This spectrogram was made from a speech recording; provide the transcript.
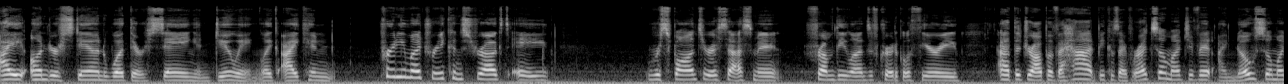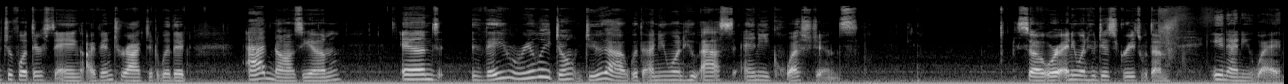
I understand what they're saying and doing. Like, I can pretty much reconstruct a response or assessment from the lens of critical theory at the drop of a hat because I've read so much of it. I know so much of what they're saying. I've interacted with it ad nauseum. And they really don't do that with anyone who asks any questions. So, or anyone who disagrees with them in any way.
